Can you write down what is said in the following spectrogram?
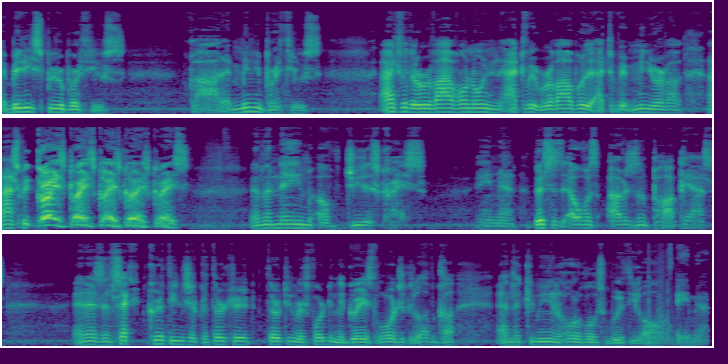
and many spirit breakthroughs. God, and many breakthroughs activate the revival anointing, activate revival, activate mini revival. And I speak grace, grace, grace, grace, grace. In the name of Jesus Christ. Amen. This is Elvis Iverson podcast. And as in 2 Corinthians chapter 13, 13 verse 14, the grace, of the Lord, love of God, and the communion of the Holy Ghost be with you all. Amen.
